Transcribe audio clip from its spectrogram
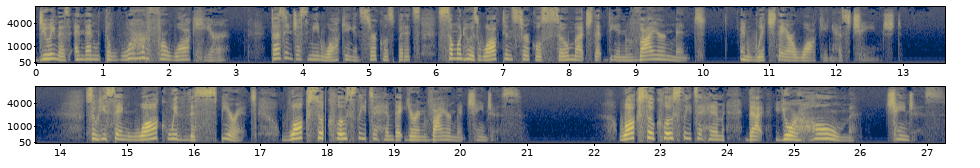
Doing this, and then the word for walk here doesn't just mean walking in circles, but it's someone who has walked in circles so much that the environment in which they are walking has changed. So he's saying, walk with the Spirit. Walk so closely to Him that your environment changes. Walk so closely to Him that your home changes.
